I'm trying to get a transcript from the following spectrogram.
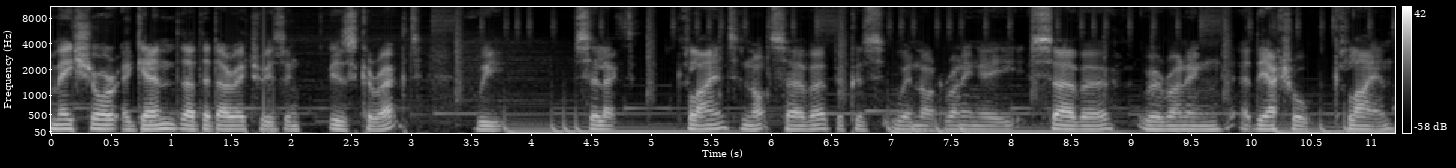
make sure again that the directory is, in, is correct. We select client, not server, because we're not running a server. We're running uh, the actual client.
